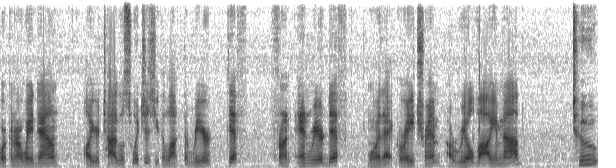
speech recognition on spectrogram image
Working our way down, all your toggle switches. You can lock the rear diff, front and rear diff. More of that gray trim, a real volume knob. Two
